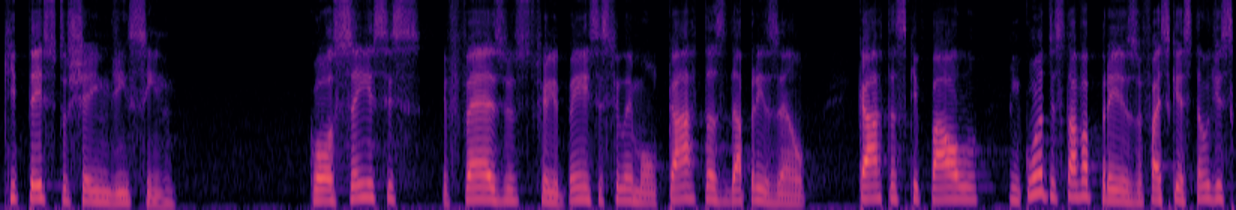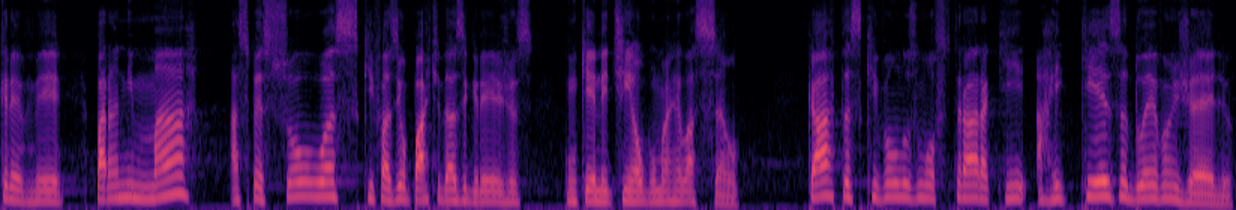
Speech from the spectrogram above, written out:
que texto cheio de ensino. Colossenses, Efésios, Filipenses, Filemão, cartas da prisão, cartas que Paulo, enquanto estava preso, faz questão de escrever para animar as pessoas que faziam parte das igrejas com quem ele tinha alguma relação. Cartas que vão nos mostrar aqui a riqueza do Evangelho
